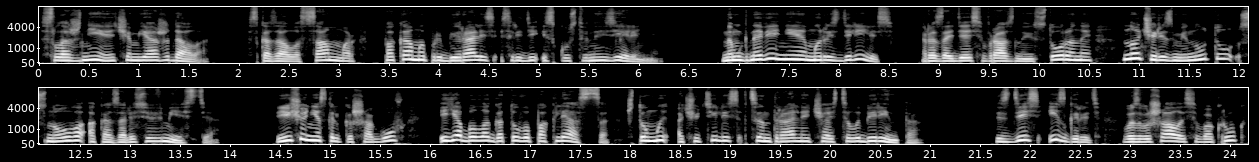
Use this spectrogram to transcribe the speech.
Сложнее, чем я ожидала, сказала Саммер, пока мы пробирались среди искусственной зелени. На мгновение мы разделились, разойдясь в разные стороны, но через минуту снова оказались вместе. Еще несколько шагов, и я была готова поклясться, что мы очутились в центральной части лабиринта. Здесь изгородь возвышалась вокруг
